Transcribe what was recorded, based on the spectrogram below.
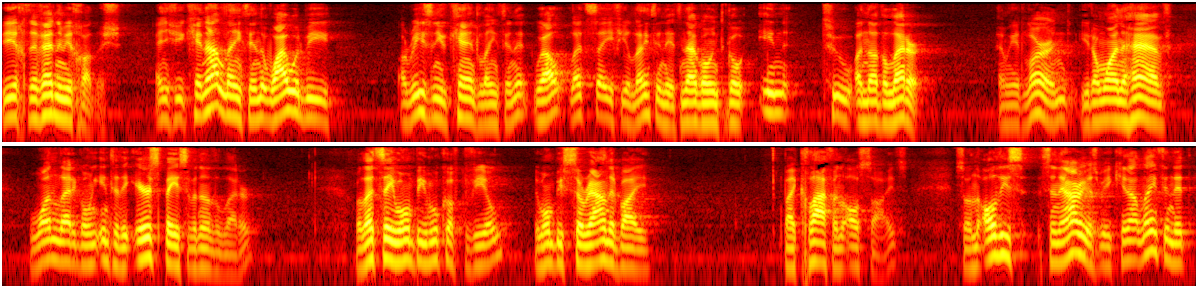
and if you cannot lengthen it, why would be a reason you can't lengthen it? Well, let's say if you lengthen it, it's now going to go into another letter. And we had learned you don't want to have one letter going into the airspace of another letter. Well, let's say it won't be mukaf kvil, it won't be surrounded by by klaf on all sides. So in all these scenarios where you cannot lengthen it,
